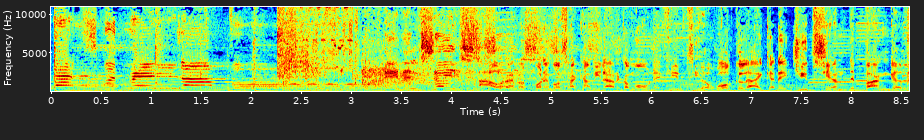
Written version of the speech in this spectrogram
That's what friends are for. En el 6. Ahora nos ponemos a caminar como un egipcio. Walk like an Egyptian, The Bangles.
